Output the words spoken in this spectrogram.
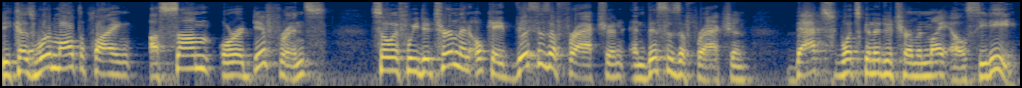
Because we're multiplying a sum or a difference. So if we determine, OK, this is a fraction and this is a fraction, that's what's going to determine my LCD.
